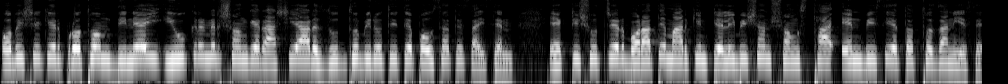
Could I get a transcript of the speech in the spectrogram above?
অভিষেকের প্রথম দিনেই ইউক্রেনের সঙ্গে রাশিয়ার যুদ্ধবিরতিতে পৌঁছাতে চাইছেন। একটি সূত্রের বরাতে মার্কিন টেলিভিশন সংস্থা এনবিসি এ তথ্য জানিয়েছে।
